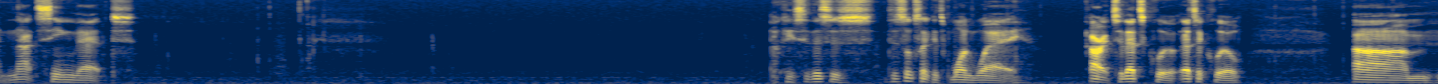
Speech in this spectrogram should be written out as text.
I'm not seeing that Okay, so this is this looks like it's one way. All right, so that's clue. That's a clue. Um,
